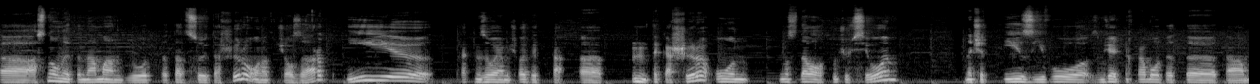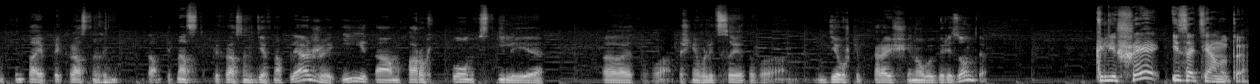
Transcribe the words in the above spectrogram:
А, основано это на манге от Тацуи Таширо, он отвечал за арт, и так называемый человек Та- а, Такашира, он создавал кучу всего, Значит, из его замечательных работ это там хентай прекрасных, там, 15 прекрасных дев на пляже и там Харухи клон в стиле э, этого, точнее в лице этого девушки, покорающей новые горизонты. Клише и затянуто.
